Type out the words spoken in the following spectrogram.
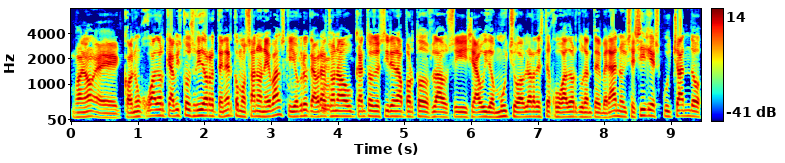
Bueno, eh, con un jugador que habéis conseguido retener como Shannon Evans, que yo creo que habrá mm. sonado cantos de sirena por todos lados y se ha oído mucho hablar de este jugador durante el verano y se sigue escuchando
